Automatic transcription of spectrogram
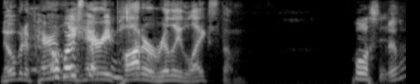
No, but apparently Harry Potter really likes them. Horses. Really?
